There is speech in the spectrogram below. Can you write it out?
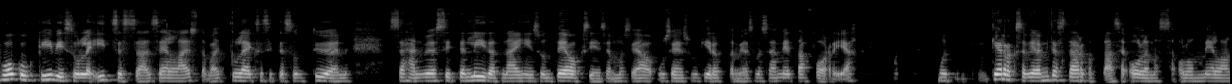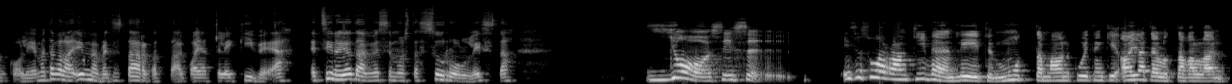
huokuuko kivi sulle itsessään sellaista vai tuleeko se sitten sun työn? Sähän myös sitten liität näihin sun teoksiin semmoisia usein sun kirjoittamia semmoisia metaforia. Mutta kerroksä vielä, mitä se tarkoittaa se olemassaolon melankolia? Mä tavallaan ymmärrän, mitä se tarkoittaa, kun ajattelee kiveä. Että siinä on jotain myös semmoista surullista. Joo, siis ei se suoraan kiveen liity, mutta mä oon kuitenkin ajatellut tavallaan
